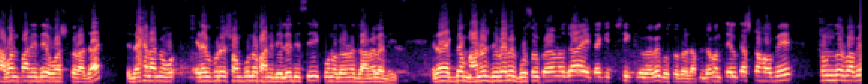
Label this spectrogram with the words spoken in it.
সাবান পানি দিয়ে ওয়াশ করা যায়। দেখেন আমি এটার উপরে সম্পূর্ণ পানি ঢেলে দিছি কোনো ধরনের ঝামেলা নেই। এটা একদম মানুষ যেভাবে গোসল করানো যায় এটাকে ঠিক ওইভাবে গোসল করা যায়। আপনি যখন তেল কাজটা হবে সুন্দরভাবে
